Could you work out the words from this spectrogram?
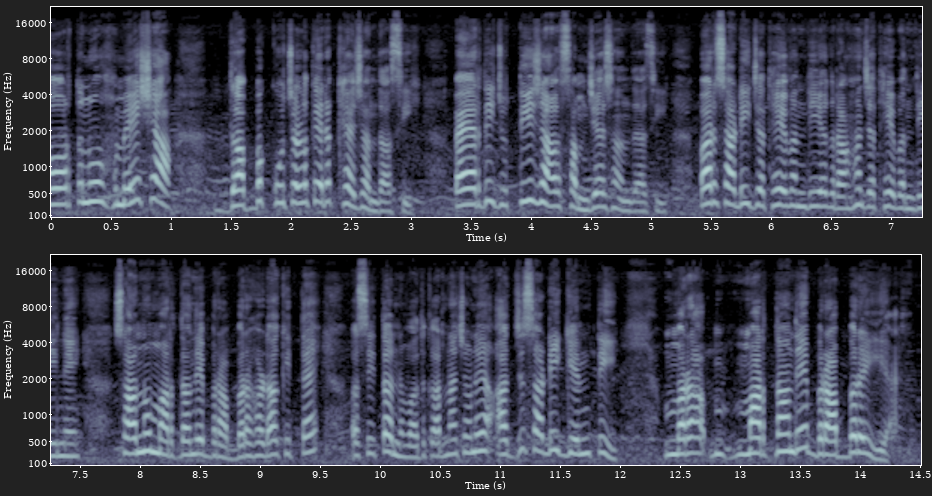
ਔਰਤ ਨੂੰ ਹਮੇਸ਼ਾ ਦੱਬ ਕੁਚਲ ਕੇ ਰੱਖਿਆ ਜਾਂਦਾ ਸੀ। ਪੈਰ ਦੀ ਜੁੱਤੀ ਜਾ ਸਮਝਿਆ ਜਾਂਦਾ ਸੀ। ਪਰ ਸਾਡੀ ਜਥੇਬੰਦੀ, ਅਗਰਾਹਾਂ ਜਥੇਬੰਦੀ ਨੇ ਸਾਨੂੰ ਮਰਦਾਂ ਦੇ ਬਰਾਬਰ ਖੜਾ ਕੀਤਾ ਹੈ। ਅਸੀਂ ਧੰਨਵਾਦ ਕਰਨਾ ਚਾਹੁੰਦੇ ਹਾਂ। ਅੱਜ ਸਾਡੀ ਗਿਣਤੀ ਮਰਾ- ਮਰਦਾਂ ਦੇ ਬਰਾਬਰ ਹੀ ਹੈ।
